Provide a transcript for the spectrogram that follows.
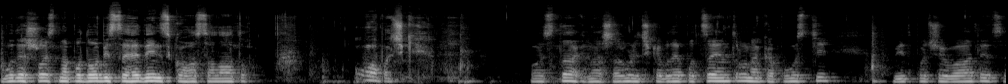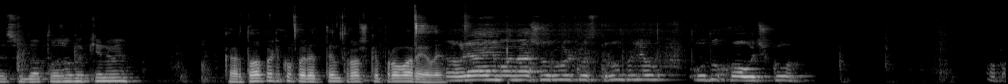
Буде щось наподобі сегединського салату. Опачки. Ось так наша рулечка буде по центру на капусті відпочивати. Це сюди теж докинемо. Картопельку перед тим трошки проварили. Вставляємо нашу рульку з крумпелів у духовочку. Опа.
